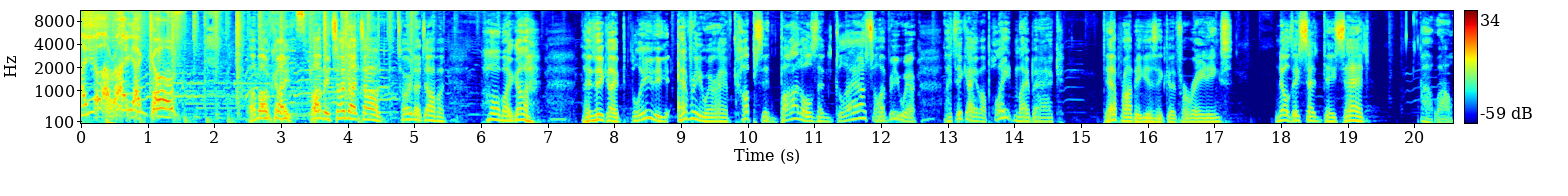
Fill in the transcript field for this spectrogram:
Are you alright, young? I'm okay. Bobby, turn that down. Turn that down. Oh my god. I think I'm bleeding everywhere. I have cups and bottles and glass everywhere. I think I have a plate in my back. That probably isn't good for ratings. No, they said, they said. Oh, wow.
